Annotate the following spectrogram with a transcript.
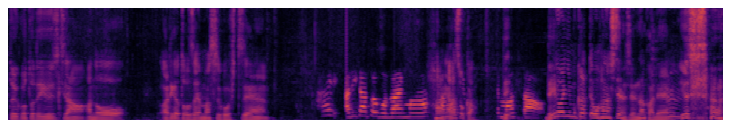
ということで柚木さんあのありがとうございますご出演。はい、ありがとうございます。はい。あそうか。電話に向かってお話してるんですね。なんかね、ゆうきさん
